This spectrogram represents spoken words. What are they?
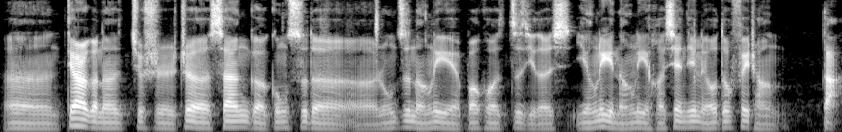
嗯，第二个呢，就是这三个公司的融资能力，包括自己的盈利能力和现金流都非常大。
